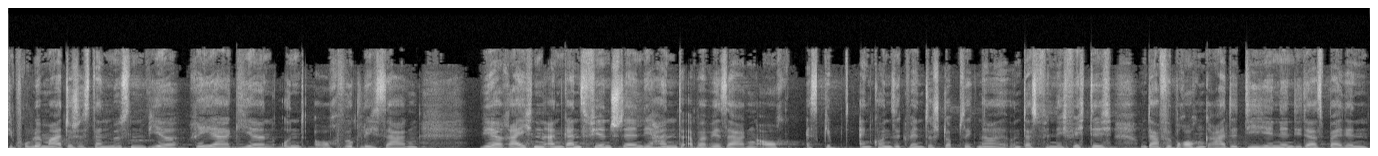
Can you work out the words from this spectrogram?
die problematisch ist, dann müssen wir reagieren und auch wirklich sagen, wir reichen an ganz vielen Stellen die Hand, aber wir sagen auch, es gibt ein konsequentes Stoppsignal. Und das finde ich wichtig. Und dafür brauchen gerade diejenigen, die das bei den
